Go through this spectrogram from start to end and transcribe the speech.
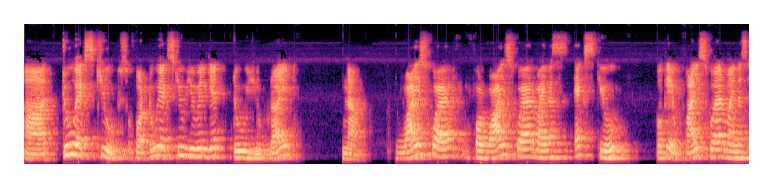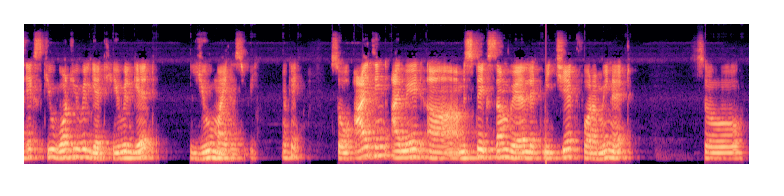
uh, 2x cube so for 2x cube you will get 2u right? Now y square for y square minus x cube okay y square minus x cube what you will get? You will get u minus v okay? So i think i made a mistake somewhere. Let me check for a minute. So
